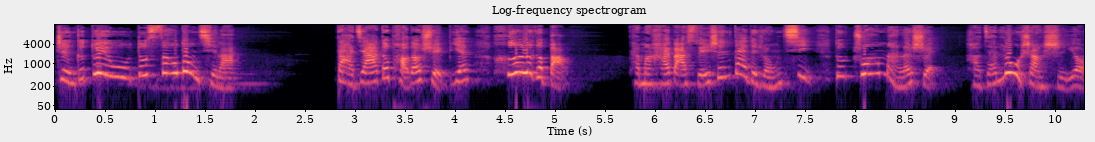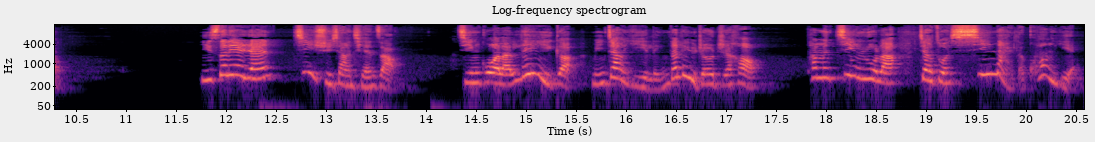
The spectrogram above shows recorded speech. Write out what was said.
整个队伍都骚动起来，大家都跑到水边喝了个饱。他们还把随身带的容器都装满了水，好在路上使用。以色列人继续向前走，经过了另一个名叫以琳的绿洲之后，他们进入了叫做西乃的旷野。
